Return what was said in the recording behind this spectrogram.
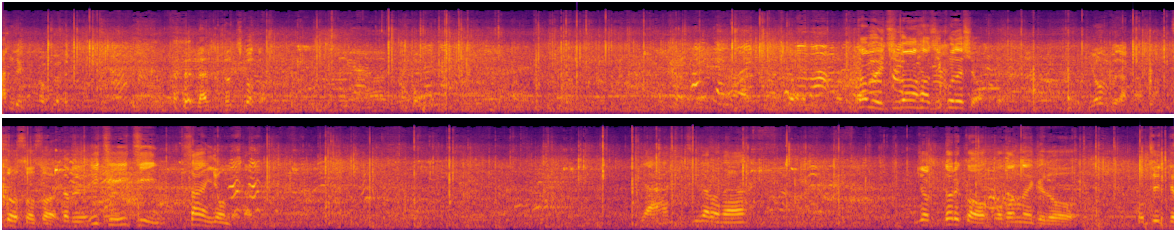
なんでどっちかだ多分一番端っこでしょ4部だからそうそうそう多分1134だ多分やーきついだろうな。じゃあ誰かわかんないけどこっち行って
